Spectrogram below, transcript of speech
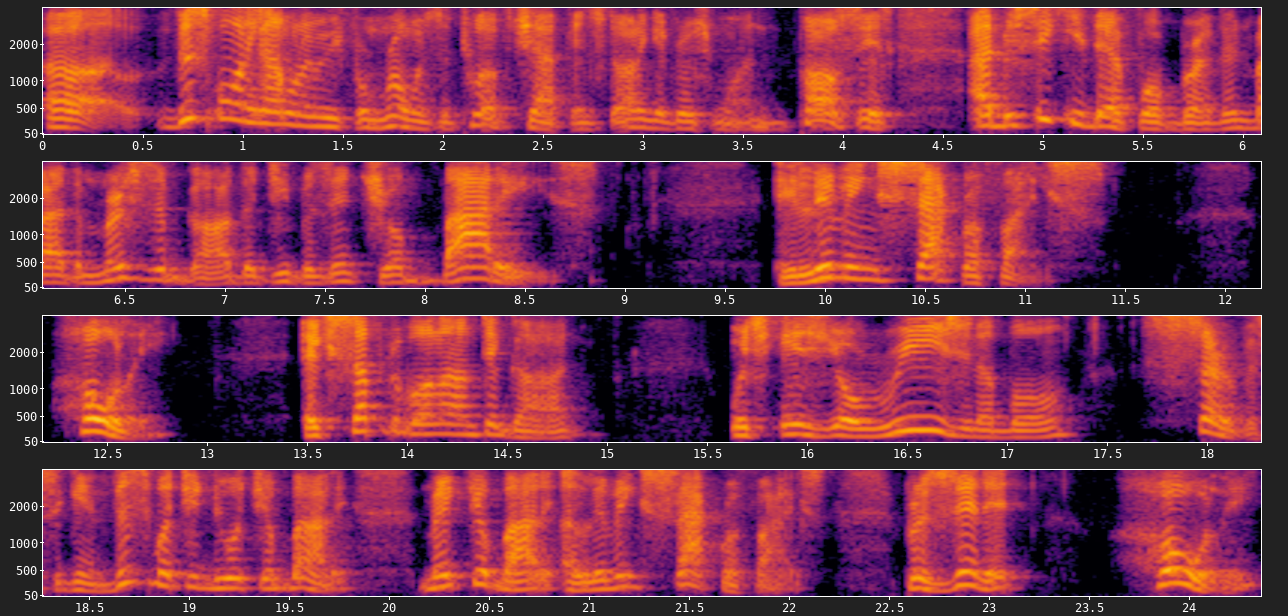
Uh, this morning, I want to read from Romans, the 12th chapter, and starting at verse 1. Paul says, I beseech you, therefore, brethren, by the mercies of God, that ye present your bodies a living sacrifice, holy, acceptable unto God, which is your reasonable service. Again, this is what you do with your body. Make your body a living sacrifice. Present it holy,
